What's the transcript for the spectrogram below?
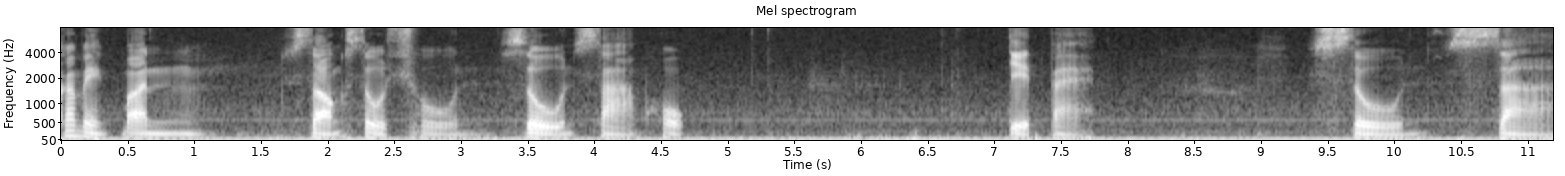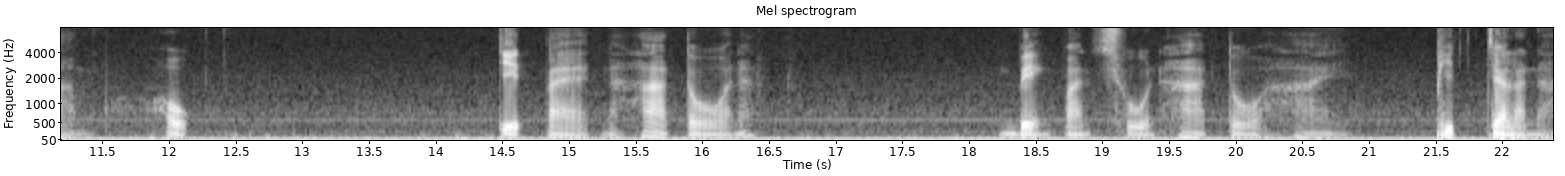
ก็แบ่งปันสองสูตรชูนศูนย์สามหกเจ็ดแปดศูนย์สามหกเจ็ดแปดนะห้าตัวนะ เบ่งปันชูนห้าตัวให้พิจารณา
